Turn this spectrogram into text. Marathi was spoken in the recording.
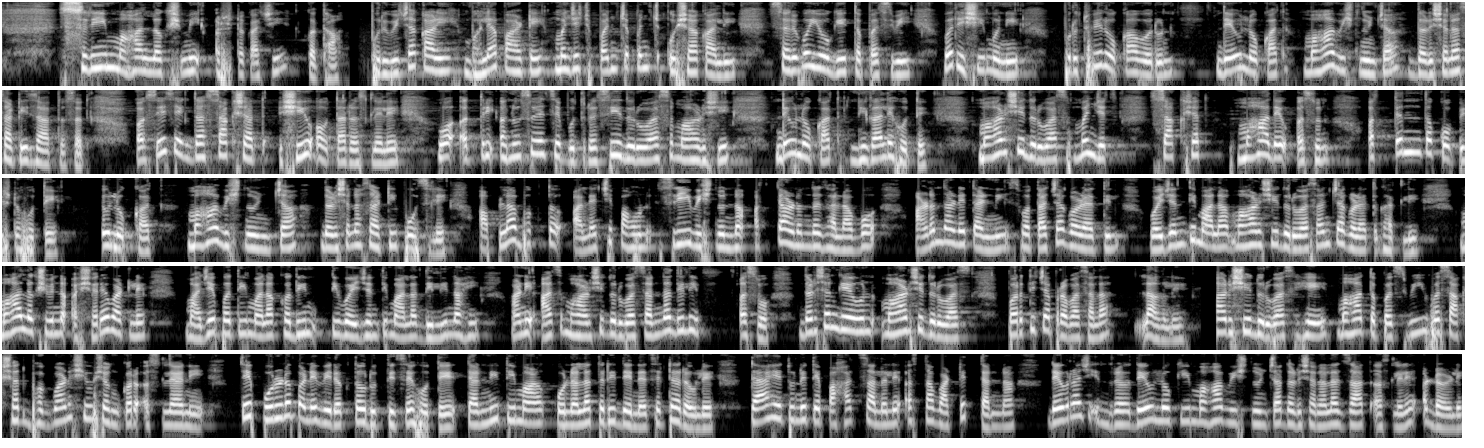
श्री महालक्ष्मी अष्टकाची कथा. पूर्वीच्या काळी भल्या पहाटे म्हणजेच पंचपंच उषाकाली सर्व योगी तपस्वी व ऋषीमुनी पृथ्वीलोकावरून देवलोकात महाविष्णूंच्या दर्शनासाठी जात असत. असेच एकदा साक्षात शिव अवतार असलेले व अत्री अनुसूयेचे पुत्र श्री दुर्वास महर्षी देवलोकात निघाले होते. महर्षी दुर्वास म्हणजेच साक्षात महादेव असून अत्यंत कोपिष्ट होते. देवलोकात महाविष्णूंच्या दर्शनासाठी पोचले आपला भक्त आल्याचे पाहून श्री विष्णूंना अत्यानंद झाला व आनंदाने त्यांनी स्वतःच्या गळ्यातील वैजंतीमाला महर्षी दुर्वासांच्या गळ्यात घातली. महालक्ष्मींना आश्चर्य वाटले. माझे पती मला कधी ती वैजंतीमाला दिली नाही आणि आज महर्षी दुर्वासांना दिली असो दर्शन घेऊन महर्षी दुर्वास परतीच्या प्रवासाला लागले. महर्षी दुर्वास हे महातपस्वी व साक्षात भगवान शिवशंकर असल्याने ते पूर्णपणे विरक्त वृत्तीचे होते. त्यांनी ती माळ कोणाला तरी देण्याचे ठरवले. त्या हेतूने ते पाहत चालले असता वाटेत त्यांना देवराज इंद्र देवलोकी महाविष्णूंच्या दर्शनाला जात असलेले आढळले.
